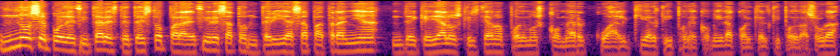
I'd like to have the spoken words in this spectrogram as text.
no se puede citar este texto para decir esa tontería, esa patraña de que ya los cristianos podemos comer cualquier tipo de comida, cualquier tipo de basura,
